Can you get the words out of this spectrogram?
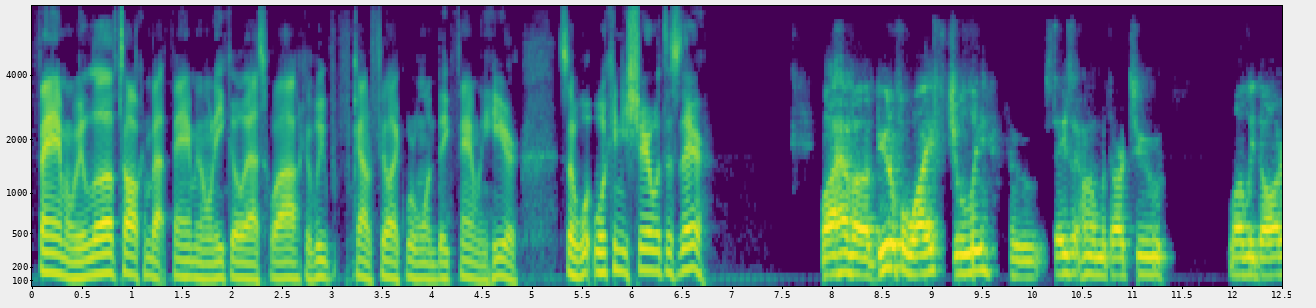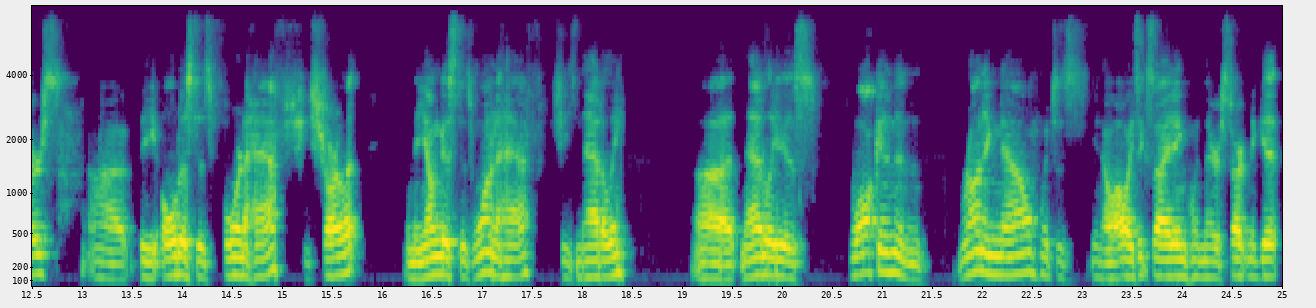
family? We love talking about family on EECO Ask Why because we kind of feel like we're one big family here. So, what, what can you share with us there? Well, I have a beautiful wife, Julie, who stays at home with our two lovely daughters. Uh, the oldest is four and a half. She's Charlotte. And the youngest is one and a half. She's Natalie. Uh, Natalie is walking and running now, which is, you know, always exciting when they're starting to get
